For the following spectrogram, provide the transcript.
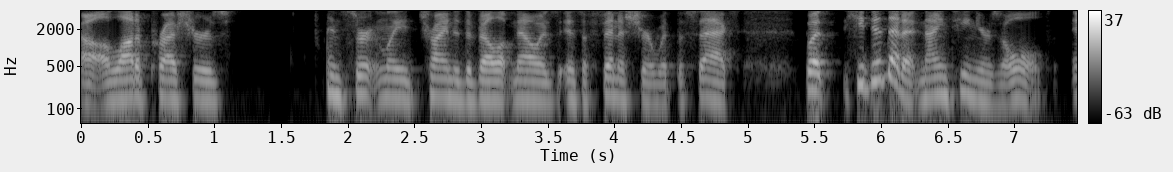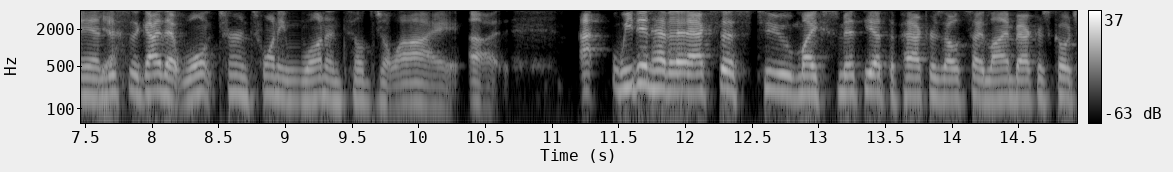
uh, a lot of pressures, and certainly trying to develop now as as a finisher with the sacks. But he did that at 19 years old, and yeah. this is a guy that won't turn 21 until July. Uh, I, we didn't have access to Mike Smith yet, the Packers outside linebackers coach.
